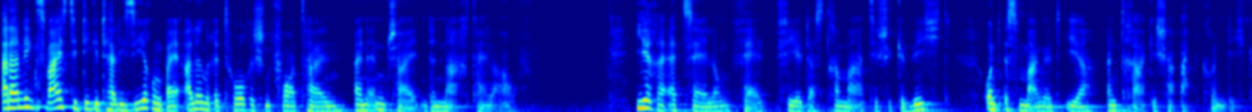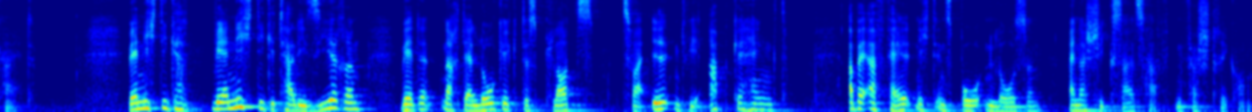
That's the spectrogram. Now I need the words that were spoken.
Allerdings weist die Digitalisierung bei allen rhetorischen Vorteilen einen entscheidenden Nachteil auf. Ihrer Erzählung fehlt das dramatische Gewicht und es mangelt ihr an tragischer Abgründigkeit. Wer nicht, wer nicht digitalisiere, werde nach der Logik des Plots zwar irgendwie abgehängt, aber er fällt nicht ins Bodenlose einer schicksalshaften Verstrickung.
